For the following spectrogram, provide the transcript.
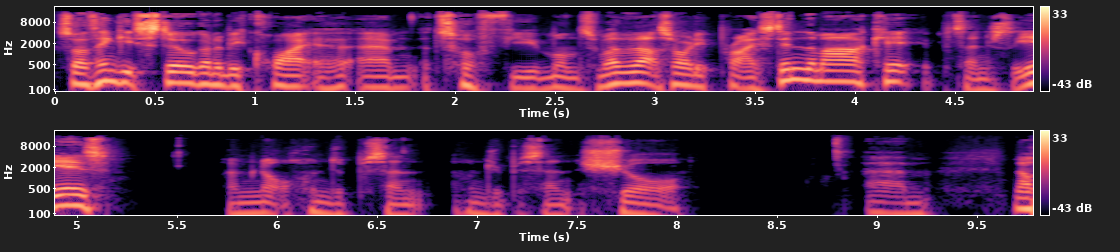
So I think it's still going to be quite a, um, a tough few months. Whether that's already priced in the market, it potentially is. I'm not 100% 100% sure. Um, now,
